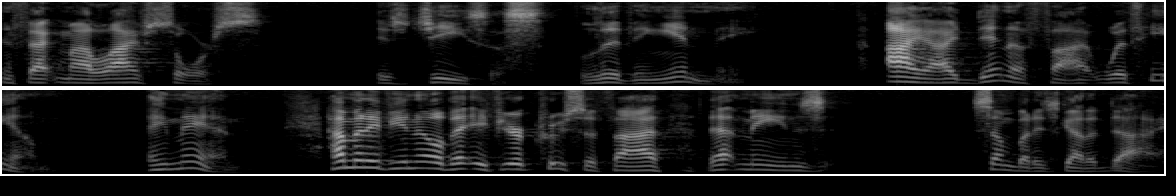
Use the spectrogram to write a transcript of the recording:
In fact, my life source is Jesus living in me. I identify with him. Amen. How many of you know that if you're crucified, that means somebody's got to die?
